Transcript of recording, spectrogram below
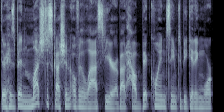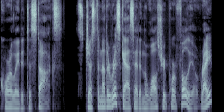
There has been much discussion over the last year about how Bitcoin seemed to be getting more correlated to stocks. It's just another risk asset in the Wall Street portfolio, right?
